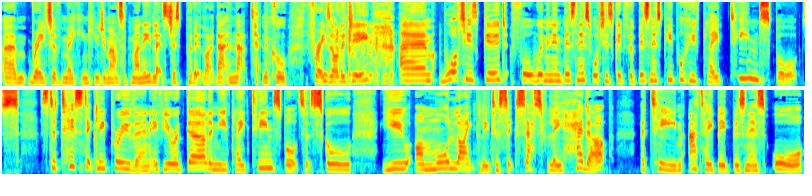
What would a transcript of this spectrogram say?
um, rate of making huge amounts of money. Let's just put it like that in that technical phraseology. um, what is good for women in business? What is good for business people who've played team sports? Statistically proven, if you're a girl and you play team sports at school, you are more likely to successfully head up a team at a big business or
